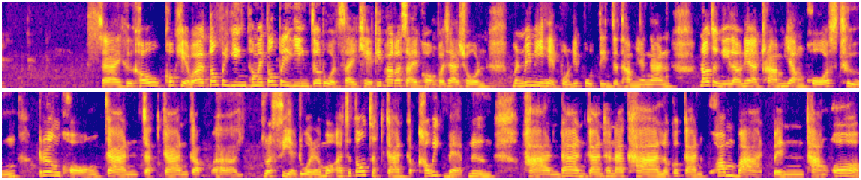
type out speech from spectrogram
น ใช่ คือเขาเขาเขียนว่าต้องไปยิงทำไมต้องไปยิงจรวดใส่เขตที่พักอาศัยของประชาชน มันไม่มีเหตุผลที่ปูตินจะทำอย่างนั้น นอกจากนี้แล้วเนี่ยทรัมป์ยังโพสต์ถึงเรื่องของการจัดการกับรัสเซียด้วยนะบอกอาจจะต้องจัดการกับเขาอีกแบบหนึ่งผ่านด้านการธนาคารแล้วก็การคว่ำบาตรเป็นทางอ้อม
